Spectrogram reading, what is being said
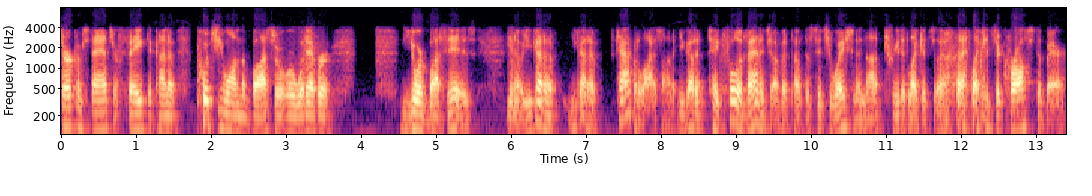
circumstance or fate that kind of puts you on the bus or, or whatever your bus is, you know, you gotta you gotta capitalize on it. You got to take full advantage of it, of the situation, and not treat it like it's a like it's a cross to bear.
